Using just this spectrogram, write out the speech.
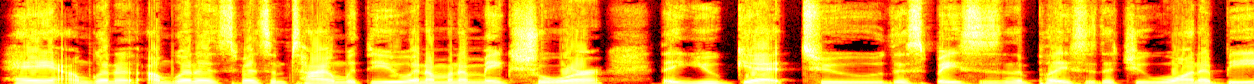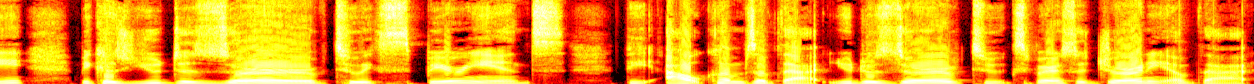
hey i'm gonna i'm gonna spend some time with you and i'm gonna make sure that you get to the spaces and the places that you want to be because you deserve to experience the outcomes of that. You deserve to experience the journey of that.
